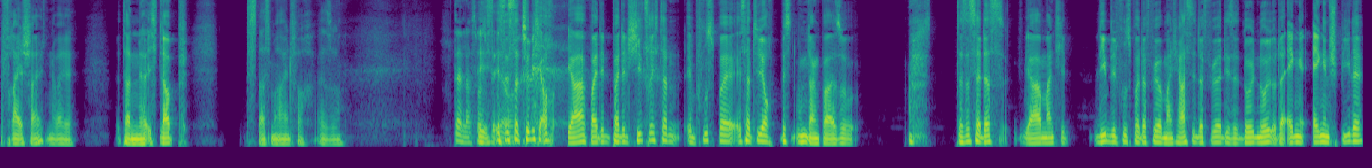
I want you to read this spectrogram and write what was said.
freischalten, weil dann, ich glaube, das lassen wir einfach. Also Dann lassen wir es, es ist natürlich auch, ja, bei den, bei den Schiedsrichtern im Fußball ist natürlich auch ein bisschen undankbar. Also, das ist ja das, ja, manche lieben den Fußball dafür, manche hassen ihn dafür, diese 0-0 oder enge, engen Spiele.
